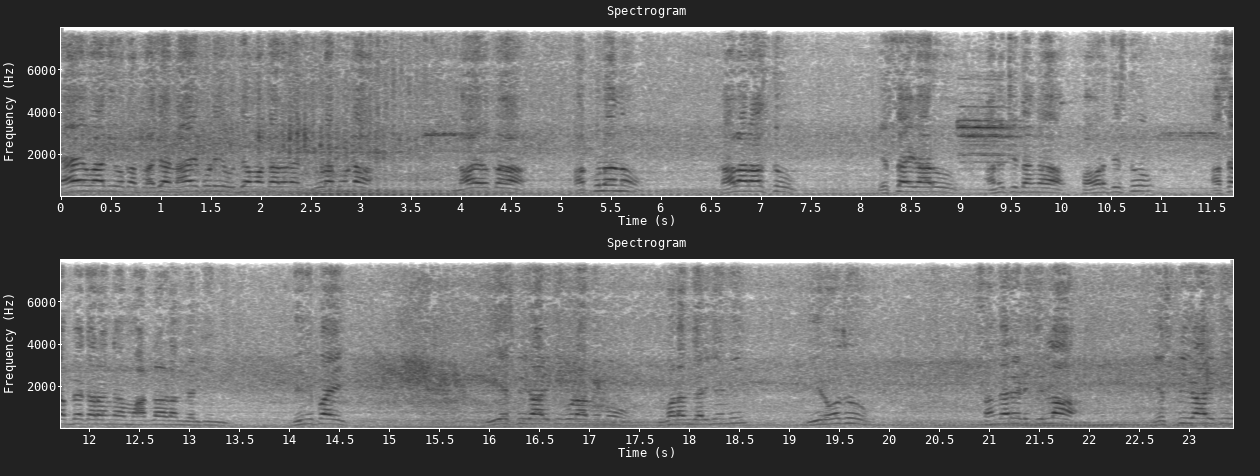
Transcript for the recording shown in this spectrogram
న్యాయవాది ఒక ప్రజా నాయకుడి ఉద్యమకారుడని చూడకుండా నా యొక్క హక్కులను కాలరాస్తూ ఎస్ఐ గారు అనుచితంగా ప్రవర్తిస్తూ అసభ్యకరంగా మాట్లాడడం జరిగింది. దీనిపై డిఎస్పి గారికి కూడా మేము ఇవ్వడం జరిగింది. ఈరోజు సంగారెడ్డి జిల్లా ఎస్పీ గారికి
